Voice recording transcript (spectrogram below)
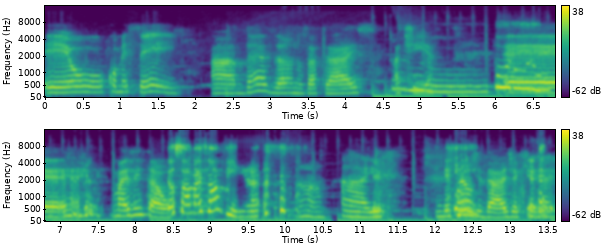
Eu comecei há 10 anos atrás, a tia. É, Mas então. Eu sou a mais novinha. ah, Ai, Ninguém tem de idade aqui, né?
